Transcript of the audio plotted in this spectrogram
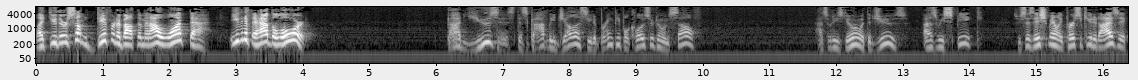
Like, dude, there's something different about them, and I want that. Even if they have the Lord. God uses this godly jealousy to bring people closer to Himself. That's what He's doing with the Jews as we speak. So He says, Ishmael, he persecuted Isaac.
